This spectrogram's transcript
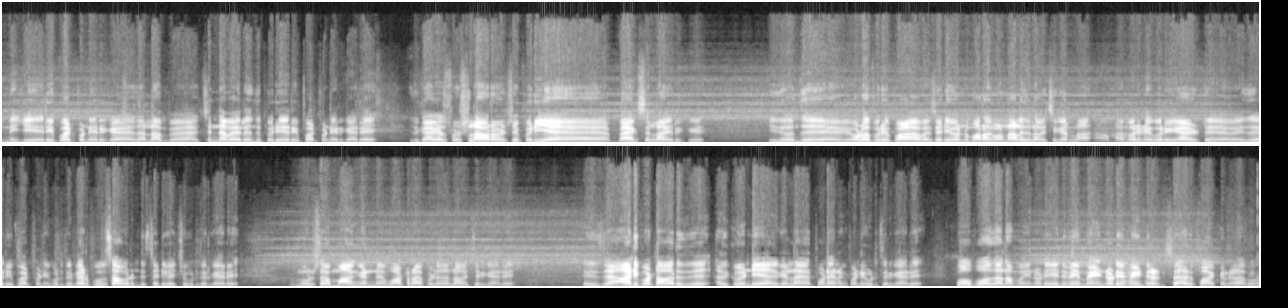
இன்னைக்கு ரீபார்ட் பண்ணியிருக்க இதெல்லாம் இப்போ சின்ன வயதுலேருந்து பெரிய ரீபார்ட் பண்ணியிருக்காரு இதுக்காக ஸ்பெஷலாக வர வச்ச பெரிய பேக்ஸ் எல்லாம் இருக்குது இது வந்து எவ்வளோ பெரிய ப செடி வேணும் மரம் வேணாலும் இதில் வச்சுக்கலாம் அது மாதிரி எனக்கு ஒரு ஏழு எட்டு இது ரீபார்ட் பண்ணி கொடுத்துருக்காரு. புதுசாக ஒரு ரெண்டு செடி வச்சு கொடுத்துருக்காரு. முழுசாக மாங்கன்று வாட்டர் ஆப்பிள் இதெல்லாம் வச்சுருக்காரு. இது ஆடிப்பட்டம் வருது. அதுக்கு வேண்டிய அதுக்கு எல்லா ஏற்பாடும் எனக்கு பண்ணி கொடுத்துருக்காரு. போக போக தான் நம்ம என்னுடைய இனிமேல் என்னுடைய மெயின்டெனன்ஸ் அதை பார்க்குறேன் நம்ம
